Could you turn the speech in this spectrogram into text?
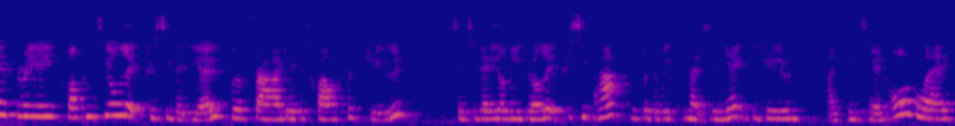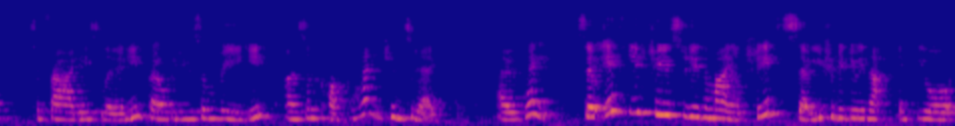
Year 3, welcome to your literacy video for Friday the 12th of June. So today you'll need your literacy pack with the week commencing the 8th of June and you can turn all the way to Friday's learning where we'll be doing some reading and some comprehension today. Okay, so if you choose to do the mild sheet, so you should be doing that if you're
